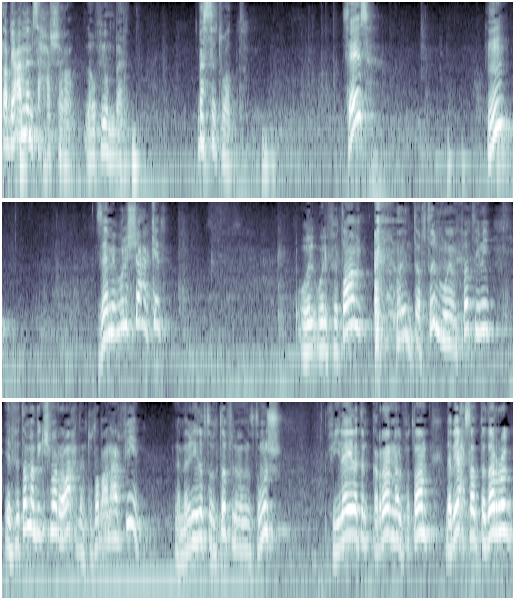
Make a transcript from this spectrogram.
طب يا عم امسح على الشراب لو في يوم برد بس توضأ. سايسها؟ هم؟ زي ما بيقول الشعر كده. والفطام انت فطمه وينفطمي الفطام ما بيجيش مرة واحدة أنتوا طبعا عارفين. لما نيجي نفطم طفل ما بنفطموش. في ليلة قررنا الفطام ده بيحصل تدرج.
